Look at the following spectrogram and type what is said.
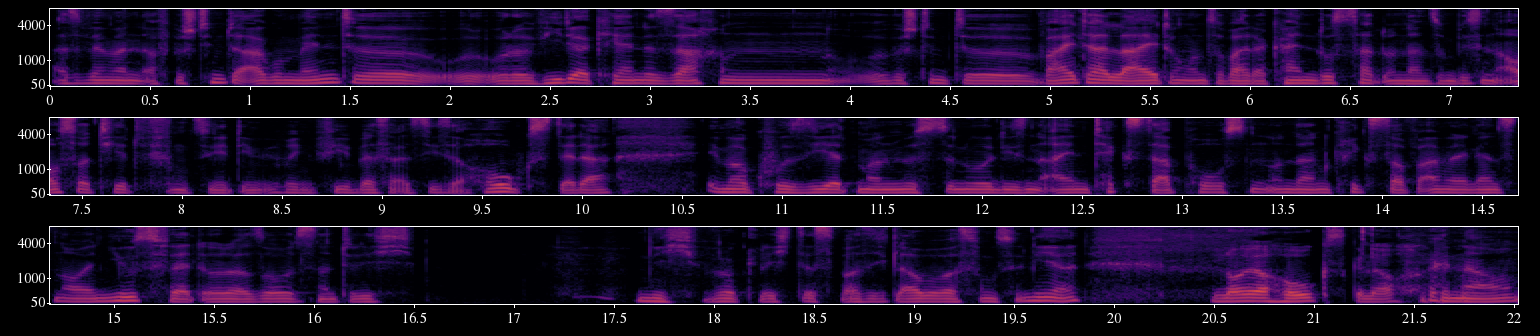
also wenn man auf bestimmte Argumente oder wiederkehrende Sachen, bestimmte Weiterleitungen und so weiter keine Lust hat und dann so ein bisschen aussortiert, funktioniert im Übrigen viel besser als dieser Hoax, der da immer kursiert. Man müsste nur diesen einen Text da posten und dann kriegst du auf einmal eine ganz neue Newsfed oder so. Das ist natürlich nicht wirklich das, was ich glaube, was funktioniert. Neuer Hoax, genau. Genau.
